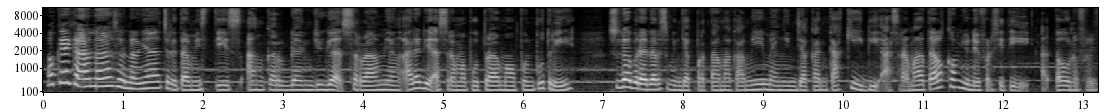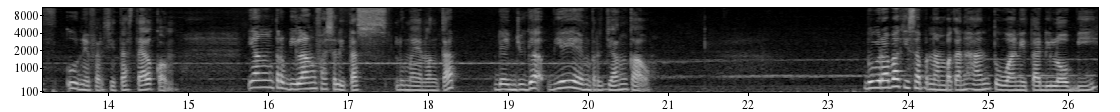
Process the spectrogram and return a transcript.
Oke Kak Ana, sebenarnya cerita mistis, angker, dan juga seram yang ada di asrama putra maupun putri sudah beredar semenjak pertama kami menginjakan kaki di asrama Telkom University atau Universitas Telkom yang terbilang fasilitas lumayan lengkap dan juga biaya yang terjangkau. Beberapa kisah penampakan hantu wanita di lobi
